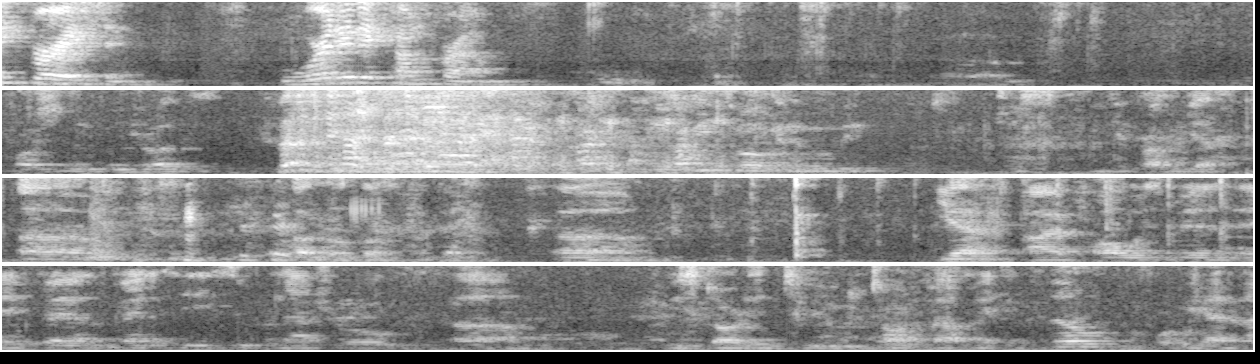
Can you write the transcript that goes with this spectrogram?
Inspiration. Where did it come from? um, partially from drugs. Okay. Weed smoke in the movie. Just, you can probably guess. Um, I'll go close. Okay. Um, yeah, I've always been a fan of fantasy, supernatural. Um, we started to talk about making a film before we had an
